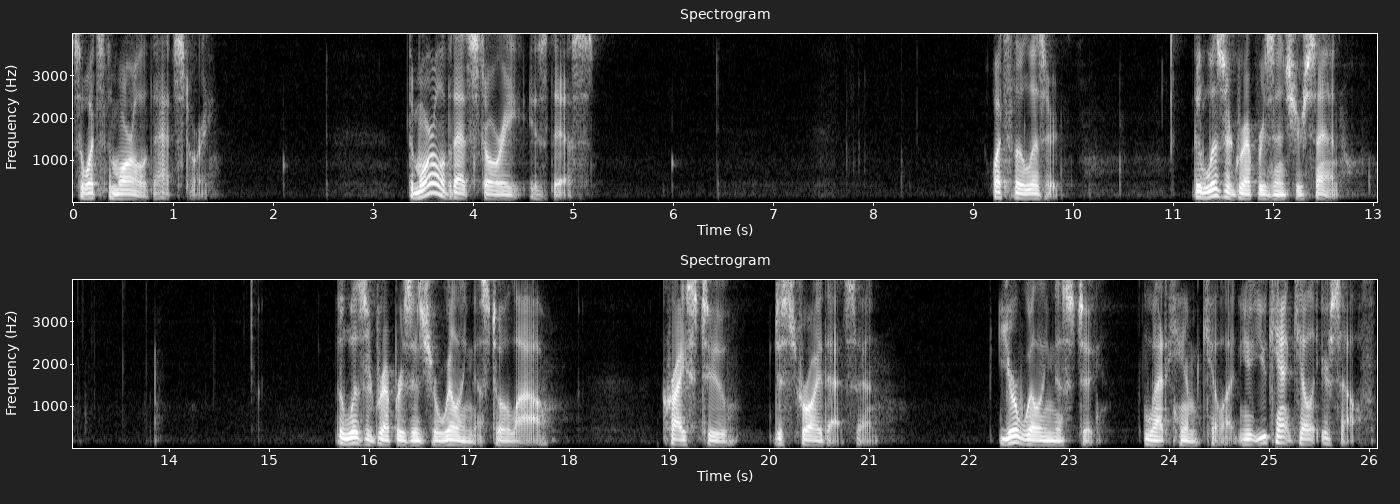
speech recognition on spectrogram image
So, what's the moral of that story? The moral of that story is this What's the lizard? The lizard represents your sin. The lizard represents your willingness to allow Christ to destroy that sin. Your willingness to let Him kill it. You, you can't kill it yourself.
